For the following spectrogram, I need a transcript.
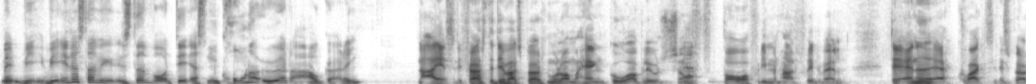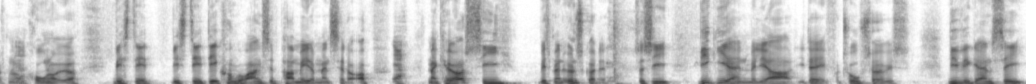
Men vi, vi ender stadigvæk et sted, hvor det er sådan kroner og øre, der afgør det, ikke? Nej, altså det første, det var et spørgsmål om at have en god oplevelse som Ja. borger, fordi man har et frit valg. Det andet er korrekt et spørgsmål Ja. om kroner og øre. Hvis det, hvis det er det konkurrenceparameter, man sætter op. Ja. Man kan jo også sige, hvis man ønsker det, så sige, vi giver en milliard i dag for togservice. Vi vil gerne se,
